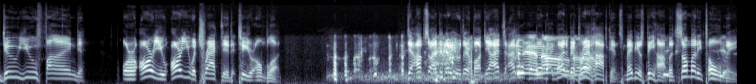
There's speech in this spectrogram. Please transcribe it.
"Do you find, or are you are you attracted to your own blood?" Yeah, I'm sorry, I didn't know you were there, Buck. Yeah, I, I don't Yeah, remember. no, it might have been no. Brad Hopkins. Maybe it was B Hop, but somebody told Yeah. me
